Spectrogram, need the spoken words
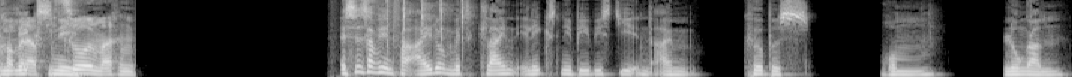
kommen auf dich Elixni. zu und machen. Es ist auf jeden Fall Aido mit kleinen Elixni-Babys, die in einem Kürbis rumlungern.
